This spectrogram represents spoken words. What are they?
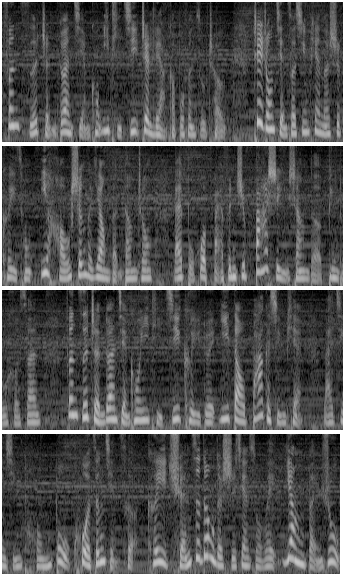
分子诊断检控一体机这两个部分组成。这种检测芯片呢，是可以从一毫升的样本当中来捕获百分之八十以上的病毒核酸。分子诊断检控一体机可以对一到八个芯片来进行同步扩增检测，可以全自动的实现所谓样本入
